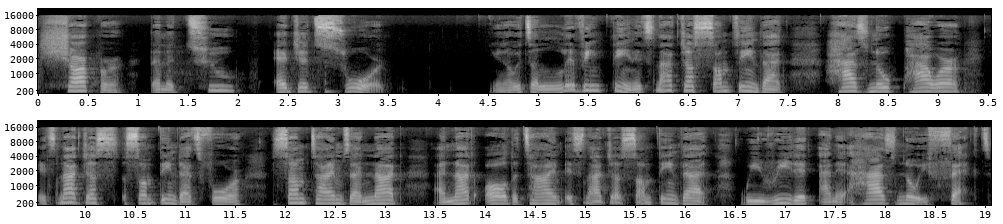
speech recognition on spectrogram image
sharper than a two edged sword. You know, it's a living thing. It's not just something that has no power. It's not just something that's for sometimes and not and not all the time. It's not just something that we read it and it has no effect.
